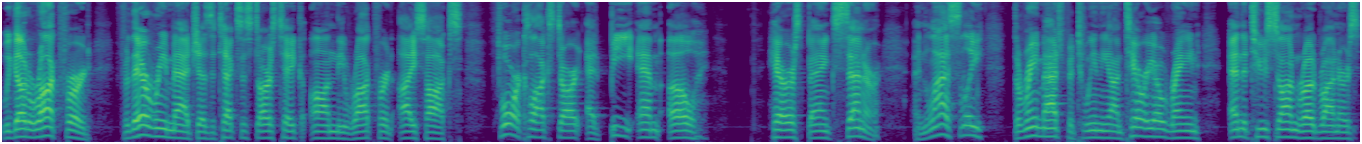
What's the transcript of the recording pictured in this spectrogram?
We go to Rockford for their rematch as the Texas Stars take on the Rockford IceHogs. Four o'clock start at BMO Harris Bank Center. And lastly, the rematch between the Ontario Reign and the Tucson Roadrunners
